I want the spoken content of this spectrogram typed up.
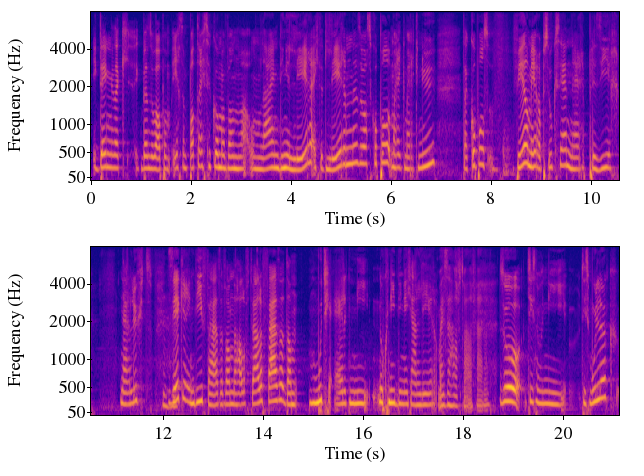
Ik denk dat ik, ik ben zo wel op een, eerst een pad terechtgekomen van wat online dingen leren. Echt het lerende zoals koppel. Maar ik merk nu dat koppels veel meer op zoek zijn naar plezier naar lucht. Mhm. Zeker in die fase van de half twaalf fase, dan moet je eigenlijk niet, nog niet dingen gaan leren. Wat is de half twaalf fase? Zo, het is nog niet... Het is moeilijk.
